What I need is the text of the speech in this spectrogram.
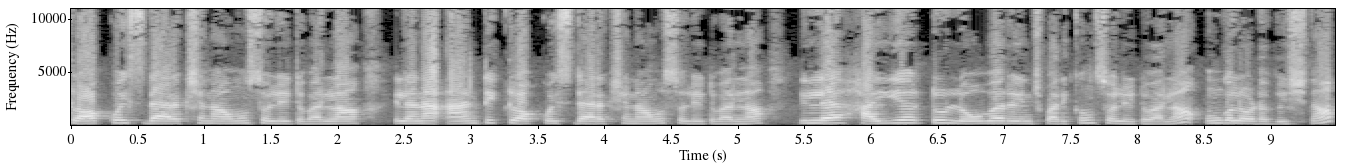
கிளாக் வைஸ் டைரக்ஷனாகவும் சொல்லிட்டு வரலாம். இல்லைனா ஆன்டி கிளாக் வைஸ் டைரக்ஷனாகவும் சொல்லிட்டு வரலாம். இல்லை ஹையர் டு லோவர் ரேஞ்ச் வரைக்கும் சொல்லிட்டு வரலாம். உங்களோட விஷ் தான்.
